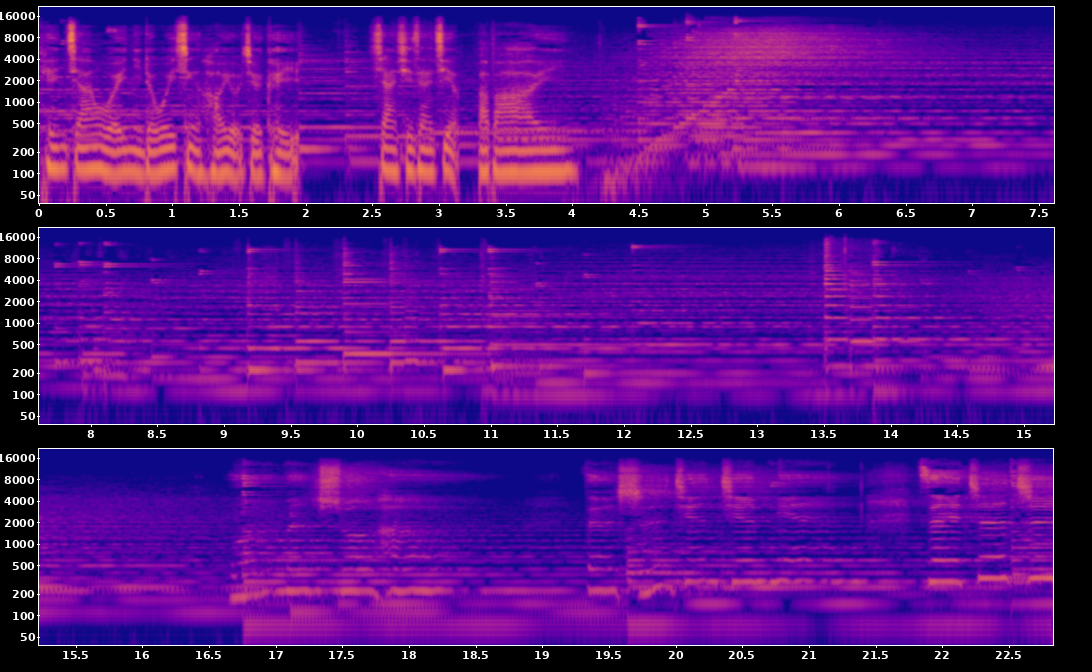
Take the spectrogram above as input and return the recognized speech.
添加为你的微信好友就可以。下期再见，拜拜。说好的时间见面，在这。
